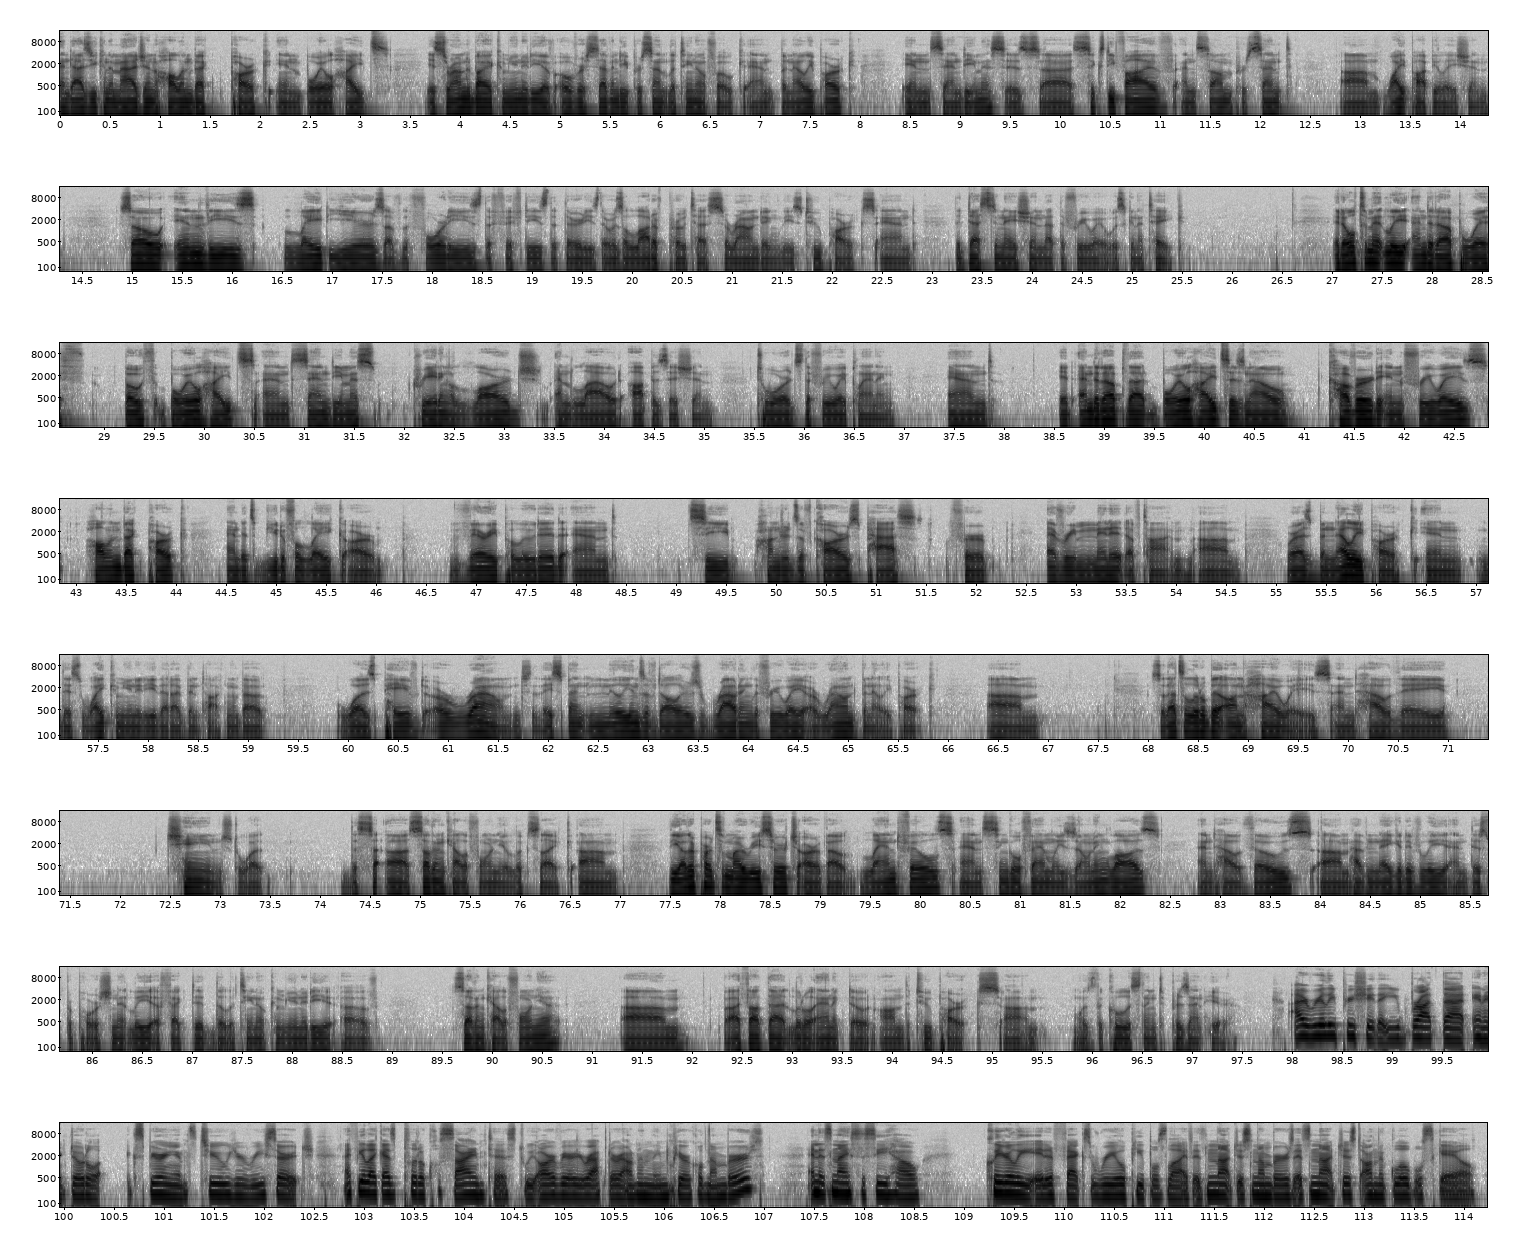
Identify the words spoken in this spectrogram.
and as you can imagine, Hollenbeck Park in Boyle Heights is surrounded by a community of over 70% Latino folk, and Bonelli Park in San Dimas is uh, 65 and some percent um, white population. So in these late years of the 40s, the 50s, the 30s, there was a lot of protests surrounding these two parks and the destination that the freeway was going to take. It ultimately ended up with both Boyle Heights and San Dimas creating a large and loud opposition towards the freeway planning. And it ended up that Boyle Heights is now covered in freeways. Hollenbeck Park and its beautiful lake are very polluted and see hundreds of cars pass for every minute of time. Um, whereas Bonelli Park in this white community that I've been talking about was paved around. They spent millions of dollars routing the freeway around Bonelli Park. Um, so that's a little bit on highways and how they changed what the uh, Southern California looks like. Um, the other parts of my research are about landfills and single family zoning laws and how those um, have negatively and disproportionately affected the Latino community of Southern California. Um, but I thought that little anecdote on the two parks um, was the coolest thing to present here. I really appreciate that you brought that anecdotal experience to your research. I feel like as political scientists, we are very wrapped around in the empirical numbers, and it's nice to see how clearly it affects real people's lives. It's not just numbers, it's not just on the global scale.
